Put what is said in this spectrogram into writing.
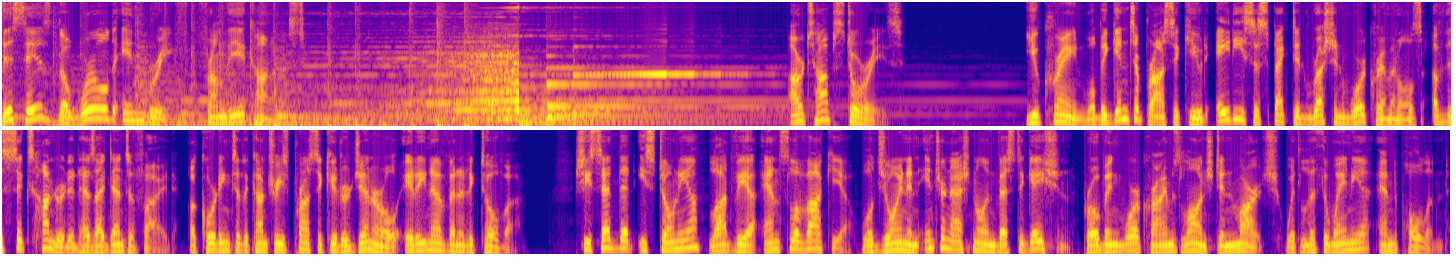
This is The World in Brief from The Economist. Our top stories Ukraine will begin to prosecute 80 suspected Russian war criminals of the 600 it has identified, according to the country's prosecutor general Iryna Venediktova. She said that Estonia, Latvia, and Slovakia will join an international investigation probing war crimes launched in March with Lithuania and Poland.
